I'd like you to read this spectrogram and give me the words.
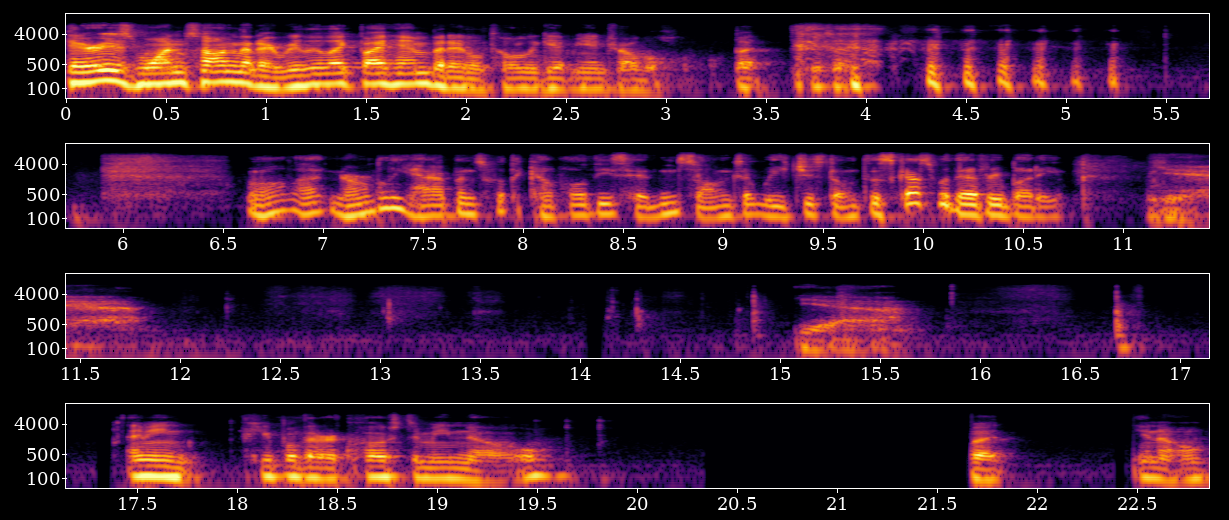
There is one song that I really like by him, but it'll totally get me in trouble. But it's okay. well, that normally happens with a couple of these hidden songs that we just don't discuss with everybody. yeah. Yeah. I mean, people that are close to me know. But, you know,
